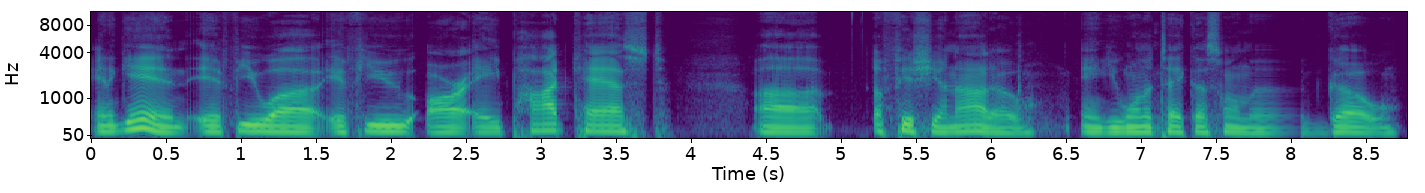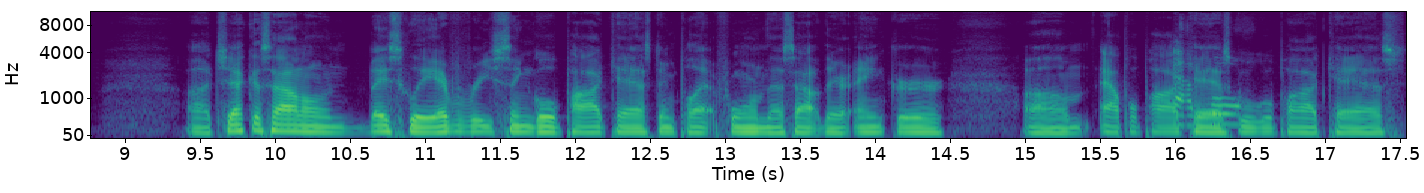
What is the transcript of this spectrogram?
And again, if you uh, if you are a podcast uh, aficionado and you want to take us on the go, uh, check us out on basically every single podcasting platform that's out there Anchor, um, Apple Podcasts, Apple. Google Podcasts,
